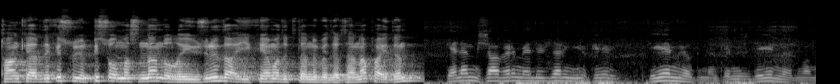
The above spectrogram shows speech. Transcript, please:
Tankerdeki suyun pis olmasından dolayı yüzünü dahi yıkayamadıklarını belirten Apaydın, Gelen misafirim el yüzlerini yıkaya diyemiyordum ben. Temiz diyemiyordum ama.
